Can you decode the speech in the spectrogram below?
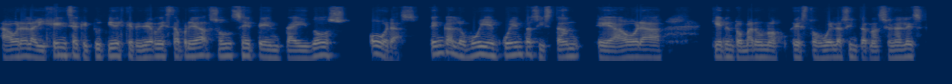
ahora la vigencia que tú tienes que tener de esta prueba son 72 horas. Ténganlo muy en cuenta si están eh, ahora quieren tomar uno de estos vuelos internacionales.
